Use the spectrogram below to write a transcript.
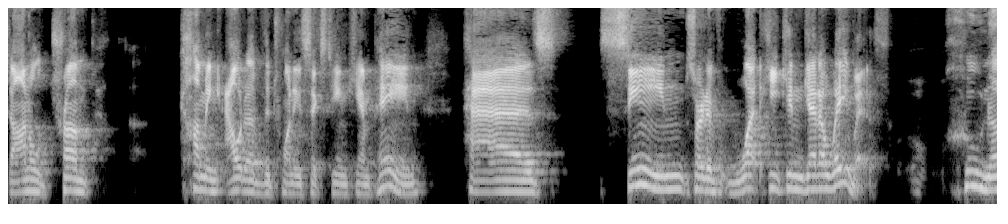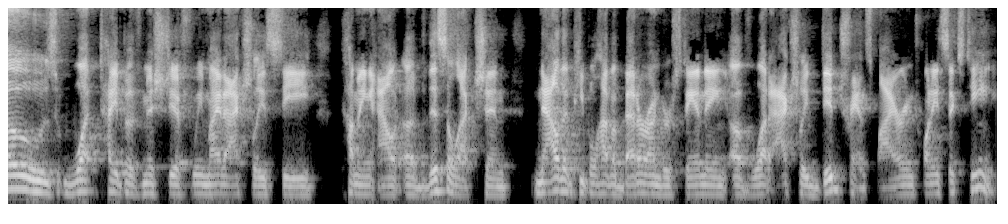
Donald Trump coming out of the 2016 campaign has seen sort of what he can get away with. Who knows what type of mischief we might actually see coming out of this election now that people have a better understanding of what actually did transpire in 2016.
